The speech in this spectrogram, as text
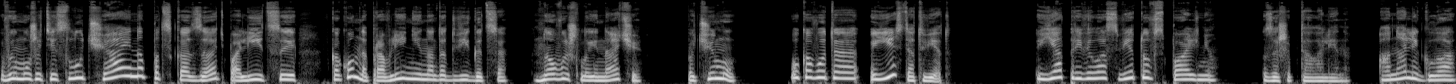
Вы можете случайно подсказать полиции, в каком направлении надо двигаться. Но вышло иначе. Почему? У кого-то есть ответ? «Я привела Свету в спальню», — зашептала Лена. Она легла.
